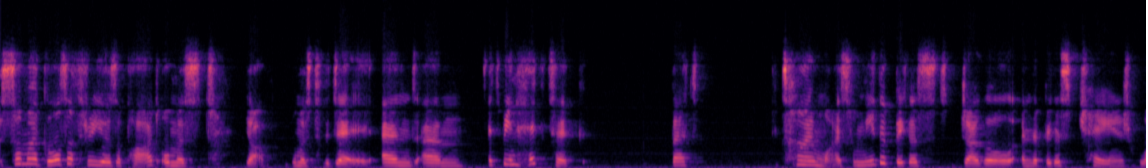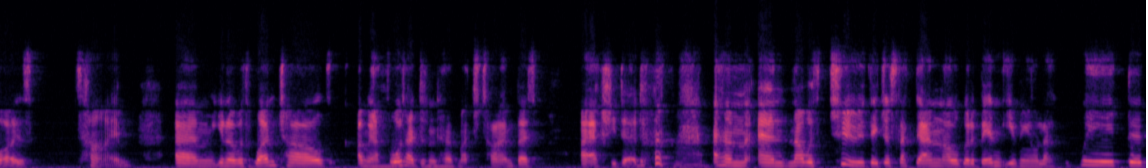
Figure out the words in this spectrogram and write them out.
So, my girls are three years apart, almost, yeah, almost to the day. And um, it's been hectic but time wise, for me, the biggest juggle and the biggest change was time. Um, you know, with one child, I mean, I thought I didn't have much time, but I actually did. Mm-hmm. um, and now with two, they just like Dan and I will go to bed in the evening. We're like, where did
